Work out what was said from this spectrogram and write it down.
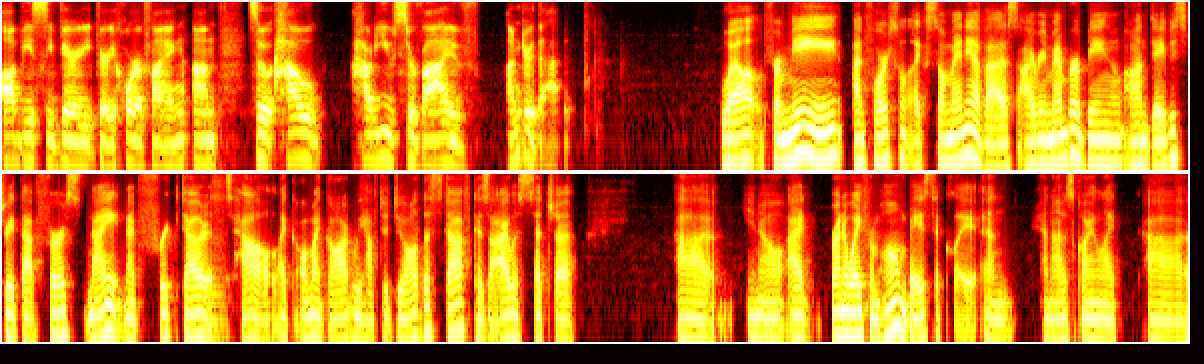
obviously very very horrifying. Um so how how do you survive under that? Well, for me, unfortunately, like so many of us, I remember being on Davie Street that first night and I freaked out as hell. Like, oh my God, we have to do all this stuff. Cause I was such a, uh, you know, I'd run away from home basically. And, and I was going like, uh,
